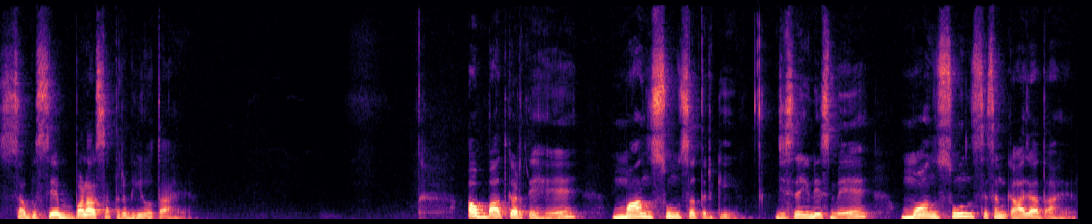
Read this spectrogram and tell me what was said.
सबसे बड़ा सत्र भी होता है। अब बात करते हैं मानसून सत्र की, जिसे इंग्लिश में मानसून सेशन कहा जाता है।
